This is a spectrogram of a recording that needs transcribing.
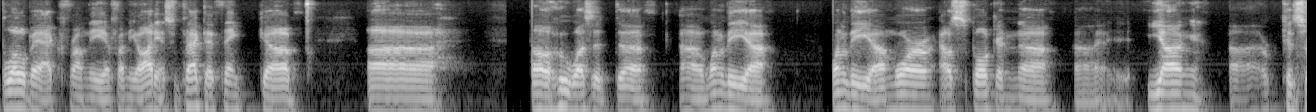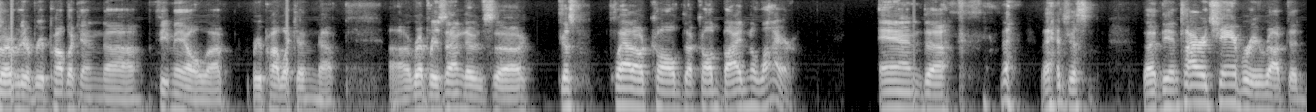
blowback from the from the audience. In fact i think uh, oh who was it? One of the one of the more outspoken young Uh, conservative Republican uh, female uh, Republican uh, uh, representatives just flat out called called Biden a liar, and that just that the entire chamber erupted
